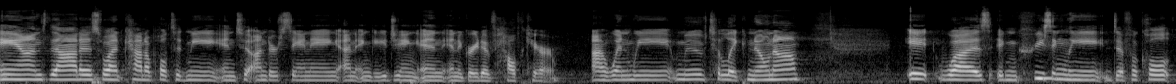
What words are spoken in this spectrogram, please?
and that is what catapulted me into understanding and engaging in integrative healthcare. Uh, when we moved to Lake Nona, it was increasingly difficult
